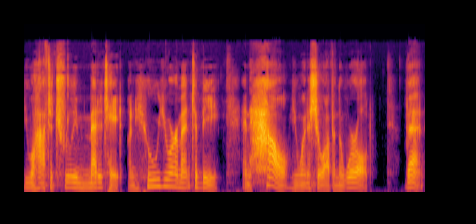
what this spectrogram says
you will have to truly meditate on who you are meant to be and how you want to show up in the world. Then,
